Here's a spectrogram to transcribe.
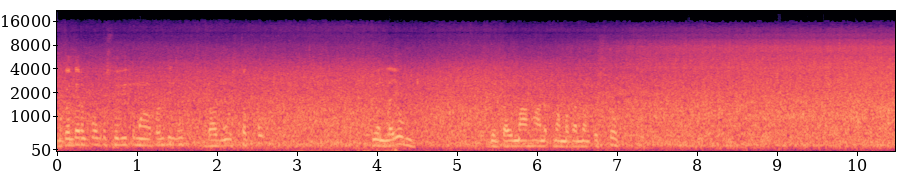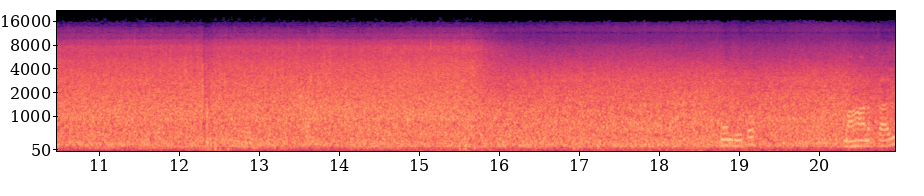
Maganda rin po ang pwesto dito mga kaparambin. Oh. Bagong stock po. Yan, layon. Diyan tayo mahanap ng magandang pwesto. Yan dito. Mahanap tayo.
